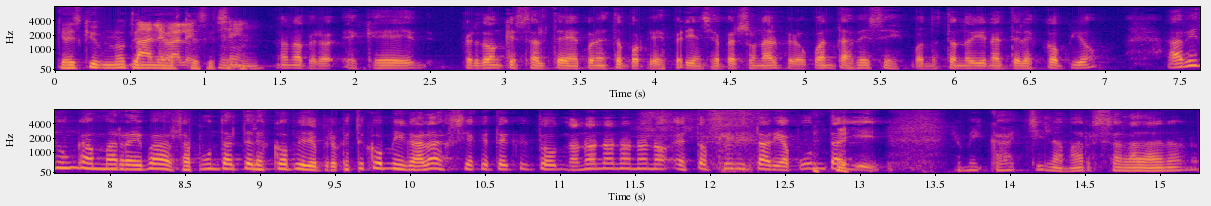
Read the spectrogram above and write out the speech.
que IceCube no tenía vale, este vale, No, no, pero es que, perdón que salte con esto porque es experiencia personal, pero ¿cuántas veces cuando estando yo en el telescopio ha habido un gamma ray se apunta al telescopio y digo, pero que estoy con mi galaxia, que te... No, no, no, no, no, no, esto es prioritario, apunta allí. Yo me cachi la mar salada, no,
